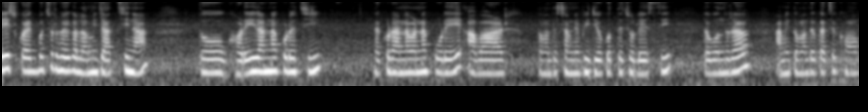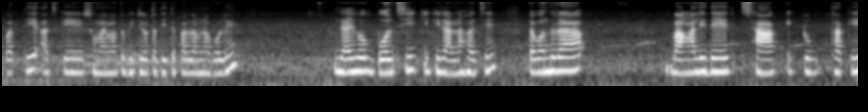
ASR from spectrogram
বেশ কয়েক বছর হয়ে গেল, আমি যাচ্ছি না। তো ঘরেই রান্না করেছি। দেখো রান্না বান্না করে আবার তোমাদের সামনে ভিডিও করতে চলে এসেছি। তো বন্ধুরা, আমি তোমাদের কাছে ক্ষমা প্রার্থী। আজকে সময় মতো ভিডিওটা দিতে পারলাম না বলে। যাই হোক, বলছি কি কি রান্না হয়েছে। তা বন্ধুরা বাঙালিদের শাক একটু থাকে।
